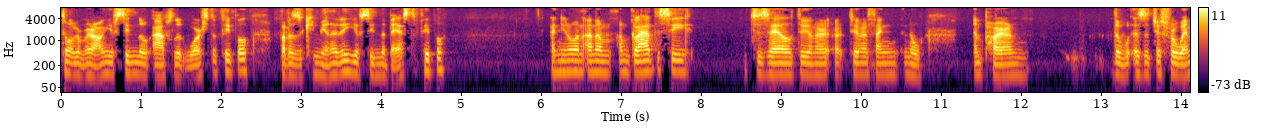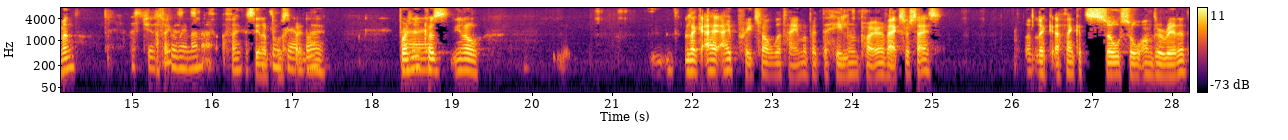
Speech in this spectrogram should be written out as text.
don't get me wrong, you've seen the absolute worst of people, but as a community, you've seen the best of people. And you know, and, and I'm I'm glad to see Giselle doing her uh, doing her thing. You know, empowering the. Is it just for women? It's just I think for women. I think I've seen a post about that. Brilliant, because you know, like I, I preach all the time about the healing power of exercise. Like I think it's so so underrated,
